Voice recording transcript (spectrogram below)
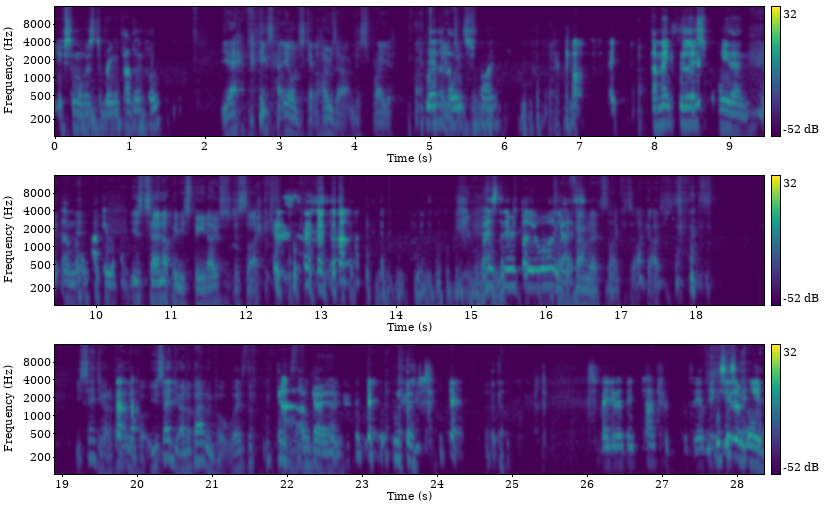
if someone was to bring a paddling pool. Yeah, exactly. Or just get the hose out and just spray it. Yeah, the hose is fine. That that makes the list for me. Then I'm, I'm happy with that. You just turn up in your speedos, just like Where's the nearest body of water, it's like a guys? family. It's like, hi guys. you said you had a paddling pool. You said you had a paddling pool. Where's the? I'm going home. yeah. Just making a big tantrum towards the end. This isn't me.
